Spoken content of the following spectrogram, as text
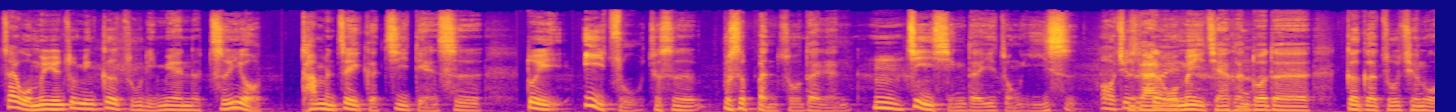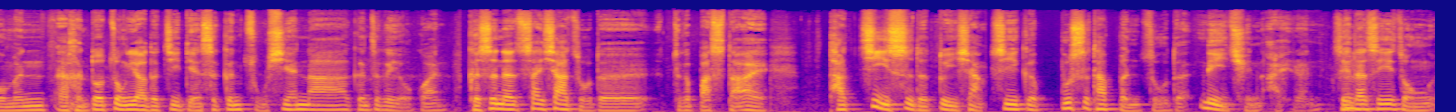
在我们原住民各族里面呢，只有他们这个祭典是对异族，就是不是本族的人，嗯，进行的一种仪式。哦，就是你看我们以前很多的各个族群，我们呃很多重要的祭典是跟祖先呐，跟这个有关。可是呢，塞夏族的这个巴斯达爱。他祭祀的对象是一个不是他本族的那群矮人，所以它是一种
